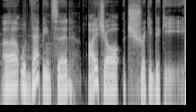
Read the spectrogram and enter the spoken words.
Uh, with that being said, I y'all a tricky dicky.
